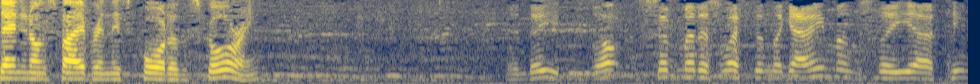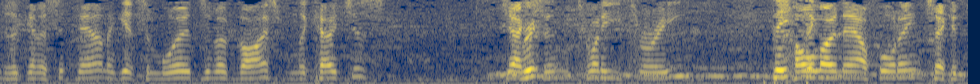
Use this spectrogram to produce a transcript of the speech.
Dandenong's favour in this quarter. The scoring. Indeed. Well, seven minutes left in the game, and the uh, teams are going to sit down and get some words of advice from the coaches. Jackson, 23. The, Colo the, now 14, second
